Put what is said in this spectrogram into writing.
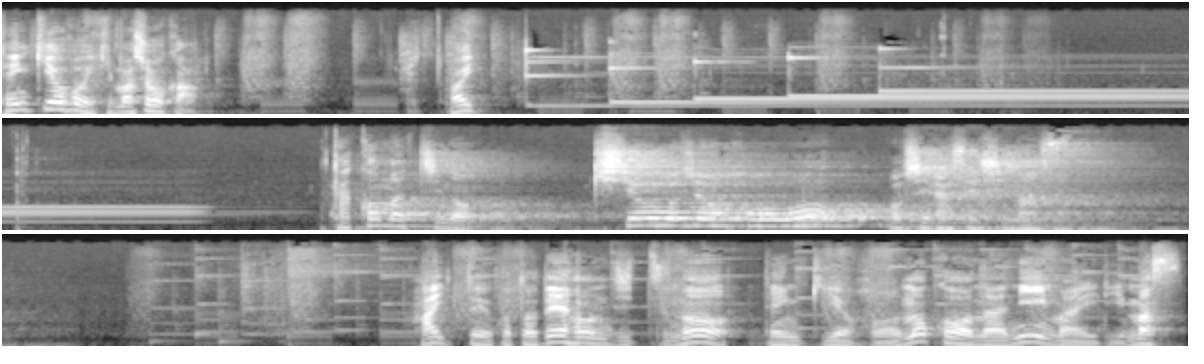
天気予報いきましょうか。はい。多古町の気象情報をお知らせします。はいということで本日の天気予報のコーナーに参ります、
